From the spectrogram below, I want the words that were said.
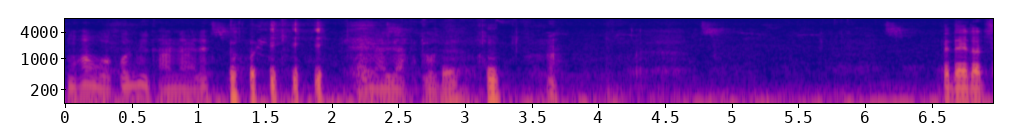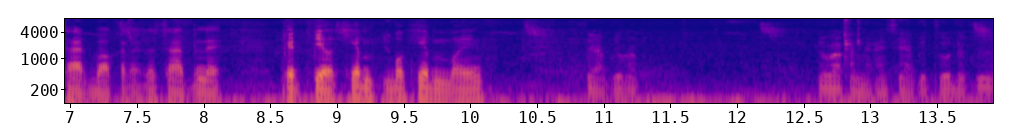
มึงห้องกับคนมีฐานะเด้ำฐานะอยากจนไปได้รสชาติบอกกันนะรสชาติเป็นไงเผ็ดเปรี้ยวเข้มบ่เข้มบ่หยังแสบอยู่ครับเรียกว่าคันอยากให้แสบที่สุดก็คือ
